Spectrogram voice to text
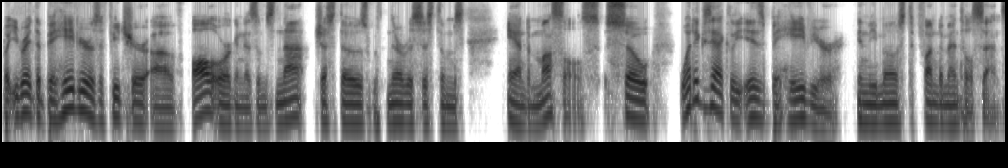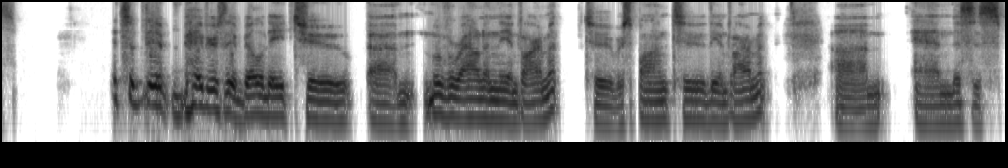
but you write that behavior is a feature of all organisms not just those with nervous systems and muscles. So what exactly is behavior in the most fundamental sense? It's a, the behavior is the ability to um, move around in the environment to respond to the environment. Um, and this is,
